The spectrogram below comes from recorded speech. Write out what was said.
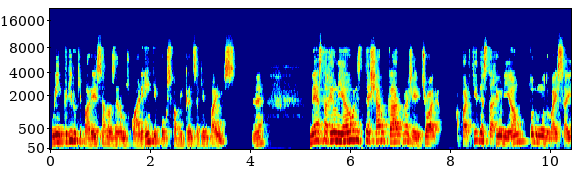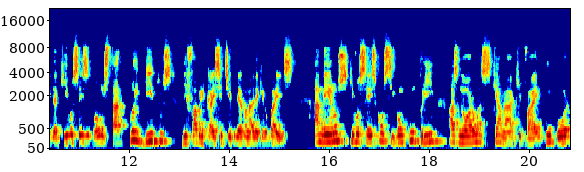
por incrível que pareça, nós éramos 40 e poucos fabricantes aqui no país. Né? Nesta reunião, eles deixaram claro para a gente: olha, a partir desta reunião, todo mundo vai sair daqui, vocês vão estar proibidos de fabricar esse tipo de aeronave aqui no país. A menos que vocês consigam cumprir as normas que a ANAC vai impor,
